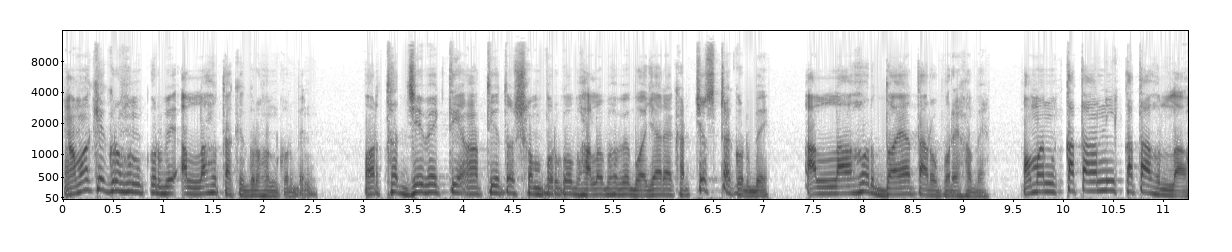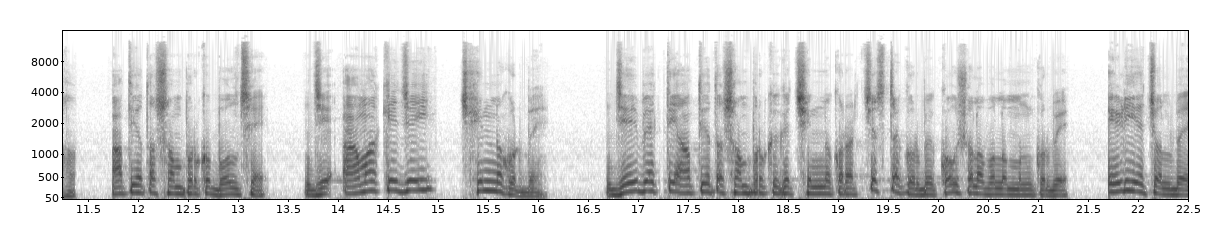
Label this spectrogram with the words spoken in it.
আমাকে গ্রহণ করবে, আল্লাহ তাকে গ্রহণ করবেন। অর্থাৎ যে ব্যক্তি আত্মীয়তার সম্পর্ক ভালোভাবে বজায় রাখার চেষ্টা করবে, আল্লাহর দয়া তার উপরে হবে। অমান কাতানি কাতাহুল্লাহ। আত্মীয়তা, সম্পর্ক বলছে যে, আমাকে যেই ছিন্ন করবে, যেই ব্যক্তি আত্মীয়তা, সম্পর্ককে ছিন্ন করার চেষ্টা করবে, কৌশল অবলম্বন করবে এড়িয়ে চলবে।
